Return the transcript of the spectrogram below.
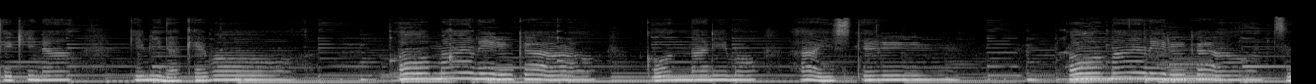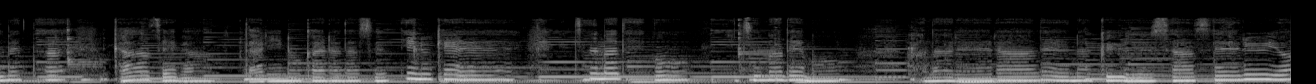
敵な君だけを。Oh my little girl こんなにも愛してる。Oh my little girl 冷たい風が二人の体すり抜け。いつまでもいつまでも離れられなくさせるよ。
